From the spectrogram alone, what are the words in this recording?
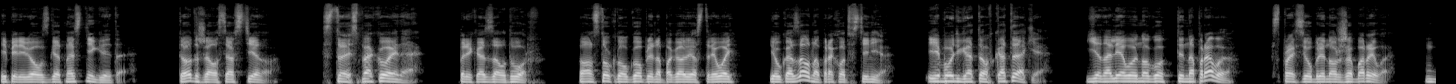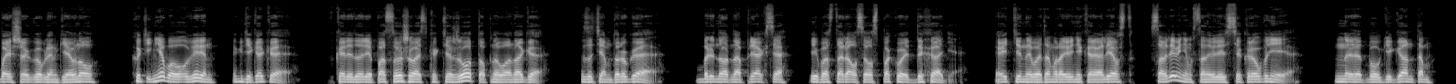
и перевел взгляд на Снигрита. Тот сжался в стену. «Стой спокойно!» – приказал Дворф. Он стукнул гоблина по голове стрелой и указал на проход в стене. «И будь готов к атаке!» «Я на левую ногу, ты на правую?» – спросил Бренор Жабарыва. Большой гоблин кивнул, хоть и не был уверен, где какая. В коридоре послышалось, как тяжело топнула нога, затем другая. Бренор напрягся и постарался успокоить дыхание. Эттины в этом районе королевств со временем становились все крупнее, но этот был гигантом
